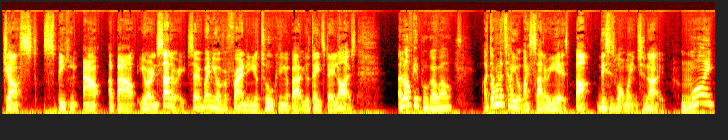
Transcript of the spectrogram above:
just speaking out about your own salary. So when you have a friend and you're talking about your day-to-day lives, a lot of people go, "Well, I don't want to tell you what my salary is, but this is what I want you to know." Why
